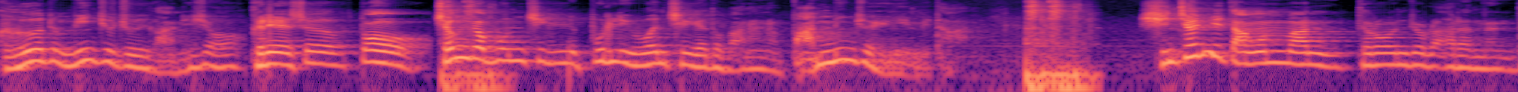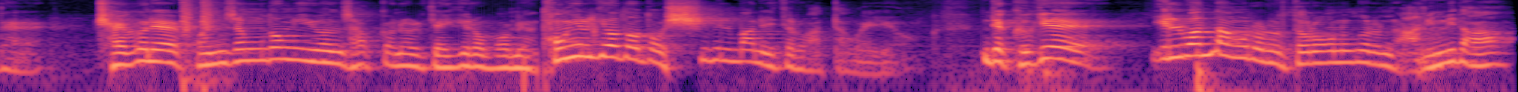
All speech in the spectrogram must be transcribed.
그것은 민주주의가 아니죠. 그래서 또 정교 분리 원칙에도 반하는 반민주 행위입니다. 신천지 당원만 들어온 줄 알았는데 최근에 권성동 의원 사건을 계기로 보면 통일교도도 10일만이 들어왔다고 해요. 근데 그게 일반 당으로 들어오는 것은 아닙니다.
